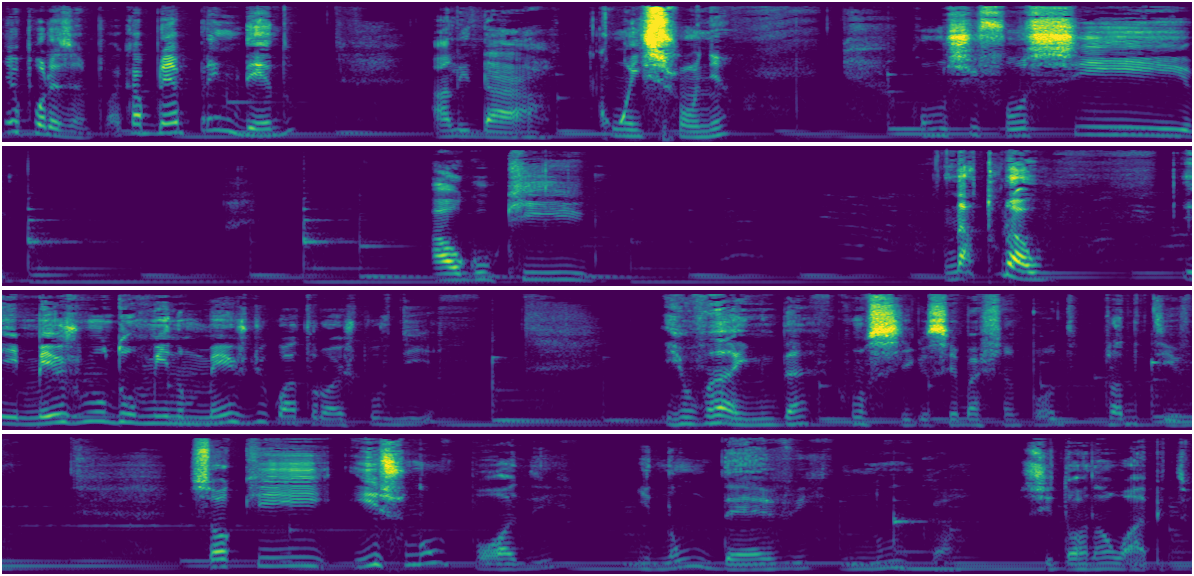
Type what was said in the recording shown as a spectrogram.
Eu, por exemplo, acabei aprendendo a lidar com a insônia como se fosse algo que natural. E mesmo dormindo menos de 4 horas por dia, eu ainda consigo ser bastante produtivo. Só que isso não pode e não deve nunca se tornar um hábito.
